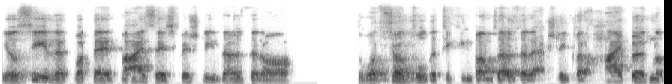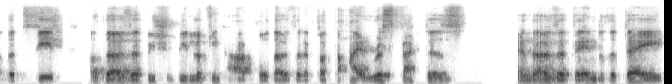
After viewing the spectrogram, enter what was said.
you'll see that what they advise, especially those that are what's so-called the ticking bombs, those that actually got a high burden of the disease, are those that we should be looking out for, those that have got the high risk factors, and those at the end of the day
